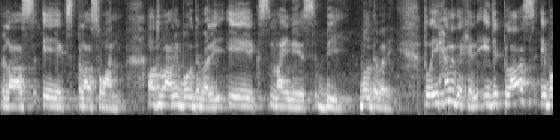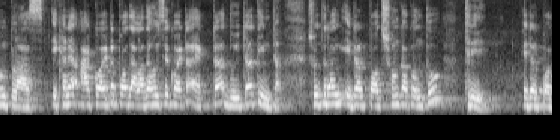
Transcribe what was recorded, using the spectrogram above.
plus X plus one অথবা আমি বলতে পারি এক্স মাইনাস বি বলতে পারি। তো এখানে দেখেন, এই যে প্লাস এবং প্লাস এখানে আর কয়টা পদ আলাদা হয়েছে? কয়টা? একটা, দুইটা, তিনটা। সুতরাং এটার পদ সংখ্যা কিন্তু থ্রি এটার পদ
